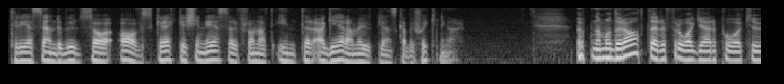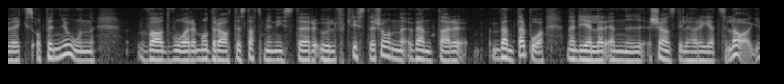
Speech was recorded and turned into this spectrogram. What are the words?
tre sändebud sa avskräcker kineser från att interagera med utländska beskickningar. Öppna moderater frågar på QX Opinion vad vår moderate statsminister Ulf Kristersson väntar, väntar på när det gäller en ny könstillhörighetslag.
